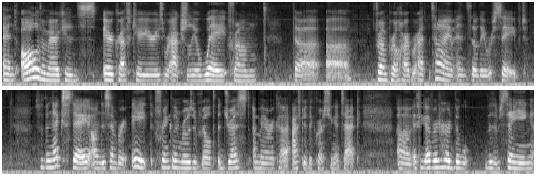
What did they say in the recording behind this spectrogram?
And all of America's aircraft carriers were actually away from the uh, from Pearl Harbor at the time, and so they were saved. So the next day, on December 8th, Franklin Roosevelt addressed America after the crushing attack. Um, if you ever heard the the saying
